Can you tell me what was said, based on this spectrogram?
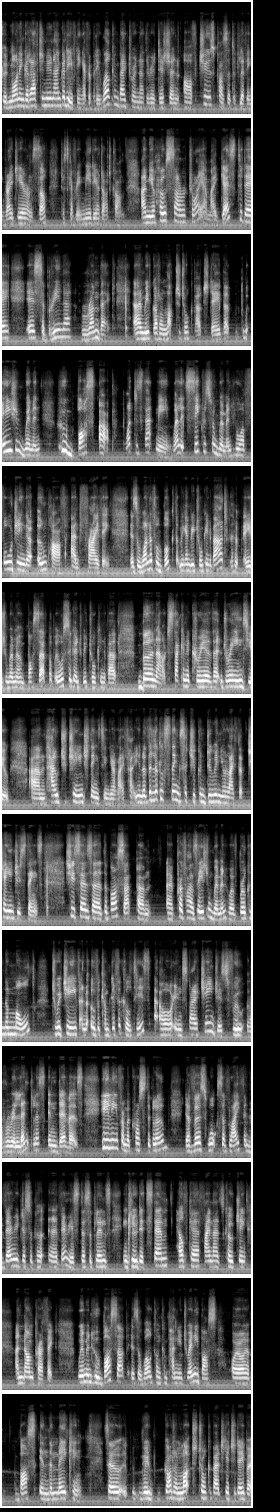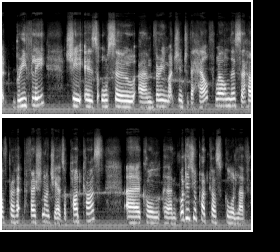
Good morning, good afternoon, and good evening, everybody. Welcome back to another edition of Choose Positive Living right here on selfdiscoverymedia.com. I'm your host, Sarah Troy, and my guest today is Sabrina Runbeck. And we've got a lot to talk about today, but Asian women who boss up what does that mean? Well, it's Secrets for Women Who Are Forging Their Own Path and Thriving. There's a wonderful book that we're going to be talking about, Asian Women Boss Up, but we're also going to be talking about burnout, stuck in a career that drains you, um, how to change things in your life, how, you know, the little things that you can do in your life that changes things. She says uh, the Boss Up um, uh, profiles Asian women who have broken the mold to achieve and overcome difficulties or inspire changes through relentless endeavors. Healing from across the globe, diverse walks of life, and very discipl- uh, various disciplines included STEM, healthcare, finance, coaching, and non-profit. Women Who Boss Up is a welcome companion to any boss or boss in the making. So we've got a lot to talk about here today, but briefly, she is also um, very much into the health wellness, a health professional, and she has a podcast uh, called, um, what is your podcast called, love?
